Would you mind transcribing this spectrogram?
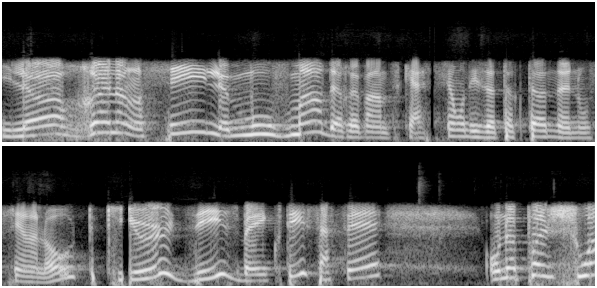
il a relancé le mouvement de revendication des Autochtones d'un océan à l'autre, qui, eux, disent, ben écoutez, ça fait... On n'a pas le choix,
